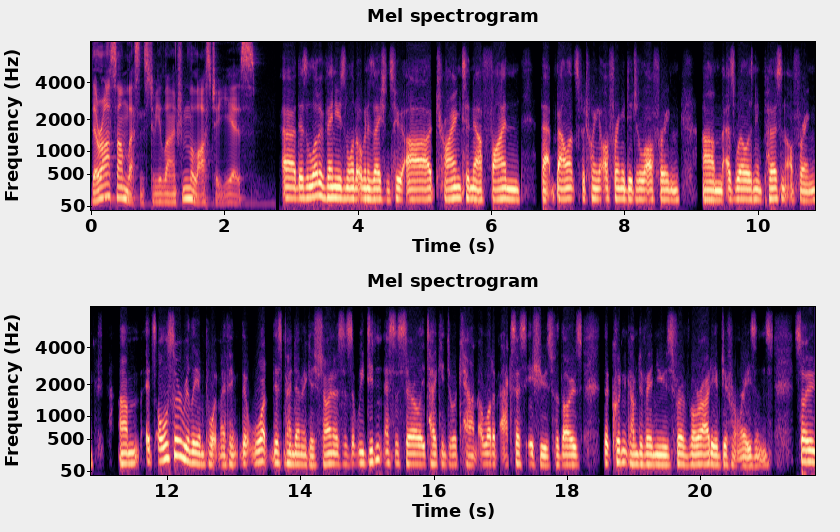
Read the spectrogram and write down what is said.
there are some lessons to be learned from the last two years. Uh, there's a lot of venues and a lot of organizations who are trying to now find that balance between offering a digital offering um, as well as an in-person offering um, it's also really important, I think, that what this pandemic has shown us is that we didn't necessarily take into account a lot of access issues for those that couldn't come to venues for a variety of different reasons. So,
